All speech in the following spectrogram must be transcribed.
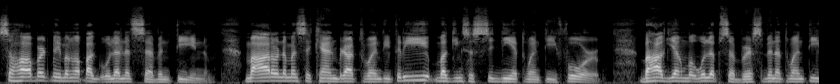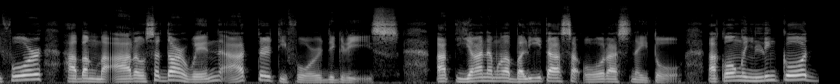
Sa Hobart may mga pag-ulan at 17. Maaraw naman sa Canberra at 23, maging sa Sydney at 24. Bahagyang maulap sa Brisbane at 24, habang maaraw sa Darwin at 34 degrees. At yan ang mga balita sa oras na ito. Ako ang lingkod,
